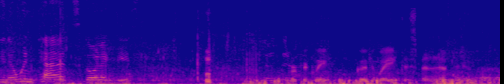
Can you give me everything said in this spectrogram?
You know when cats go like this? Perfectly good way to spend an afternoon.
